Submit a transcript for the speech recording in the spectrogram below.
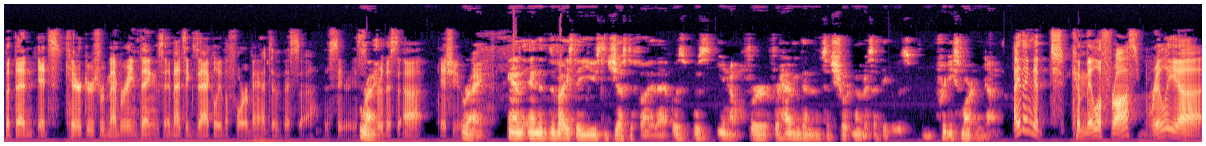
but then it's characters remembering things, and that's exactly the format of this uh, this series Right. or this uh, issue. Right. And and the device they used to justify that was was you know for for having done it on such short notice, I think it was pretty smart and done. I think that Carmilla Frost really uh,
